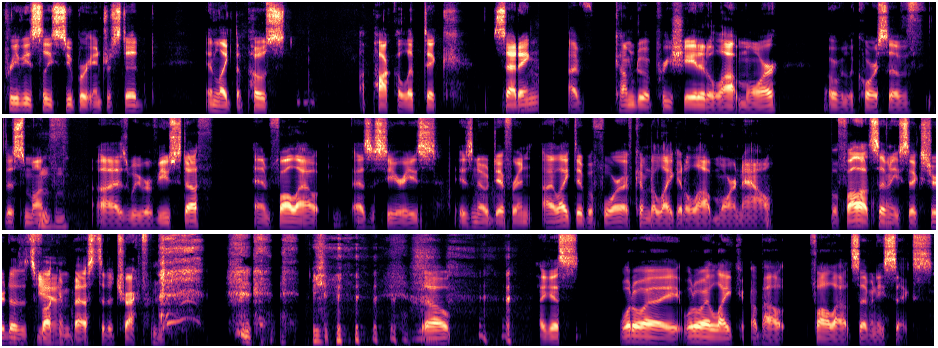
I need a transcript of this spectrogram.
previously super interested in like the post apocalyptic setting. I've come to appreciate it a lot more over the course of this month Mhm. uh, as we review stuff. And Fallout as a series is no different. I liked it before. I've come to like it a lot more now. But Fallout 76 sure does its Yeah. fucking best to detract from that. so, I guess what do I what do I like about Fallout 76?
